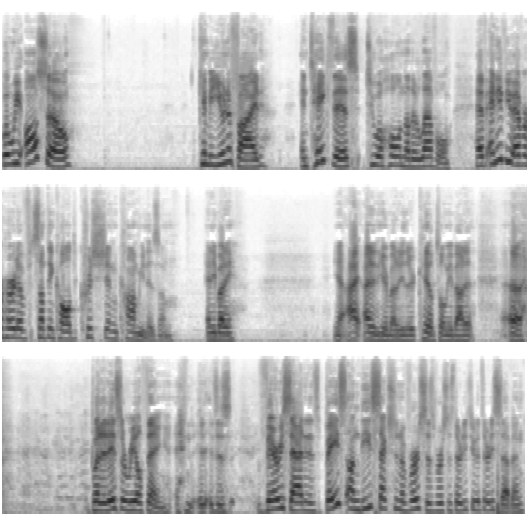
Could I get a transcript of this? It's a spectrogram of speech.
But we also can be unified and take this to a whole nother level. Have any of you ever heard of something called Christian communism? Anybody? Yeah, I, I didn't hear about it either. Caleb told me about it. Uh, but it is a real thing. And it, it is very sad, and it's based on these section of verses, verses 32 to 37,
